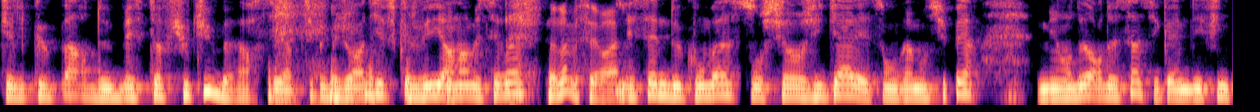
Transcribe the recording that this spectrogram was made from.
quelque part de best of YouTube, alors c'est un petit peu péjoratif ce que je vais dire, non mais c'est vrai. Non, non, mais c'est vrai. Les scènes de combat sont chirurgicales, elles sont vraiment super, mais en dehors de ça, c'est quand même des films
